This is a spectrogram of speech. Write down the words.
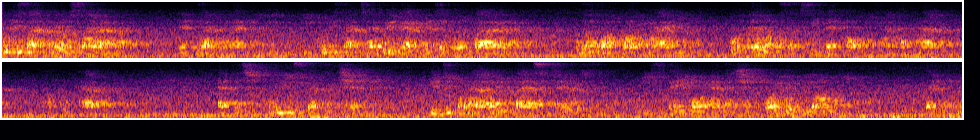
ผู้โดยสารโปรดทราบเนื่องจากขณะนี้มีผู้โดยสารใช้บริการเป็นจำนวนมากเพื่อความปลอดภัยโปรดระวังทรัพย์สินและของมีค่าของท่านขอบคุณครับ Attention please attention due to crowded passengers please pay more attention for your belongings thank you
